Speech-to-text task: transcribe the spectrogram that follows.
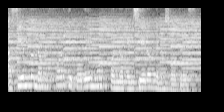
haciendo lo mejor que podemos con lo que hicieron de nosotros.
